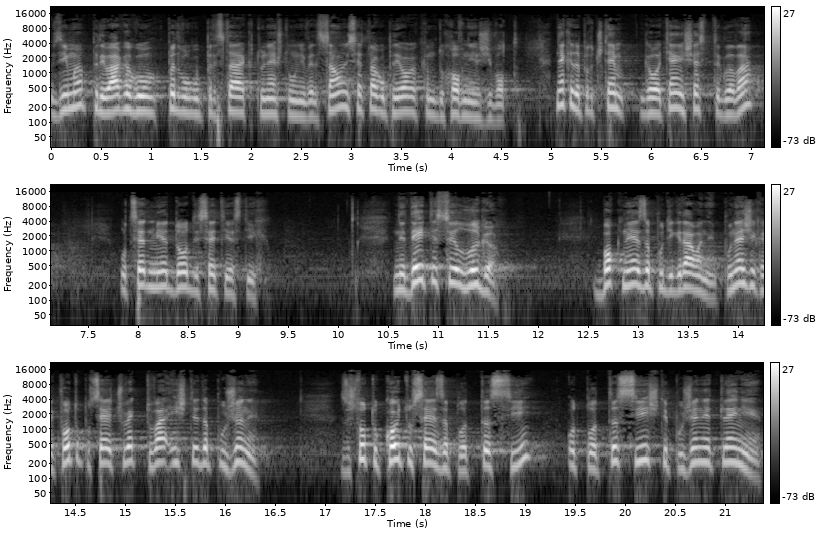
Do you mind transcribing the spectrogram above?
взима, прилага го, първо го представя като нещо универсално и след това го прилага към духовния живот. Нека да прочетем Галатяни 6 глава от 7 до 10 стих. Не дейте се лъга. Бог не е за подиграване, понеже каквото посее човек, това и ще да пожене. Защото който се е за плътта си, от плътта си ще пожене тление,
